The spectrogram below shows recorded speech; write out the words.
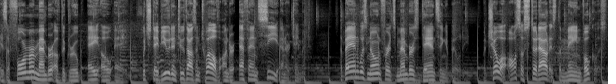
is a former member of the group AOA, which debuted in 2012 under FNC Entertainment. The band was known for its members' dancing ability, but Choa also stood out as the main vocalist.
